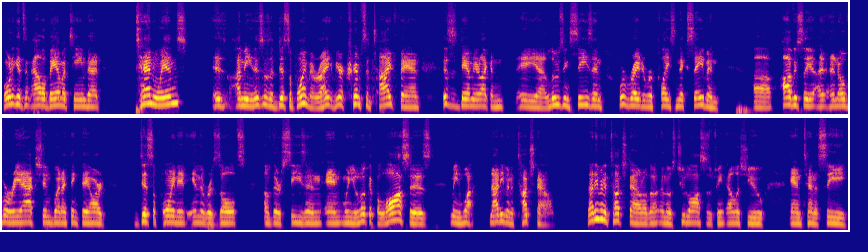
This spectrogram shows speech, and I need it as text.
going against an Alabama team that 10 wins is I mean, this is a disappointment, right? If you're a Crimson Tide fan, this is damn near like a, a, uh, losing season. We're ready to replace Nick Saban. Uh, obviously, a, an overreaction, but I think they are disappointed in the results of their season. And when you look at the losses, I mean, what? Not even a touchdown, not even a touchdown. Although in those two losses between LSU and Tennessee,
